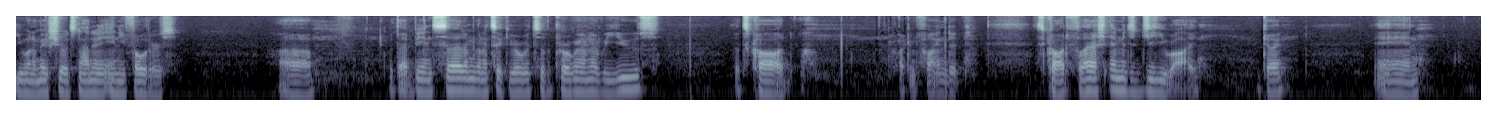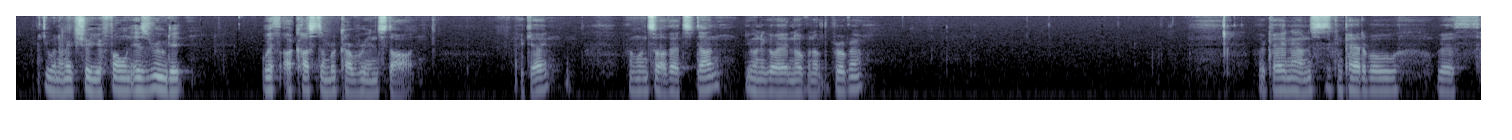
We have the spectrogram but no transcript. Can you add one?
you want to make sure it's not in any folders. Uh, with that being said, I'm going to take you over to the program that we use. It's called, if I can find it, it's called Flash Image GUI. Okay, and you want to make sure your phone is rooted with a custom recovery installed. Okay, and once all that's done, you want to go ahead and open up the program. Okay, now this is compatible with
